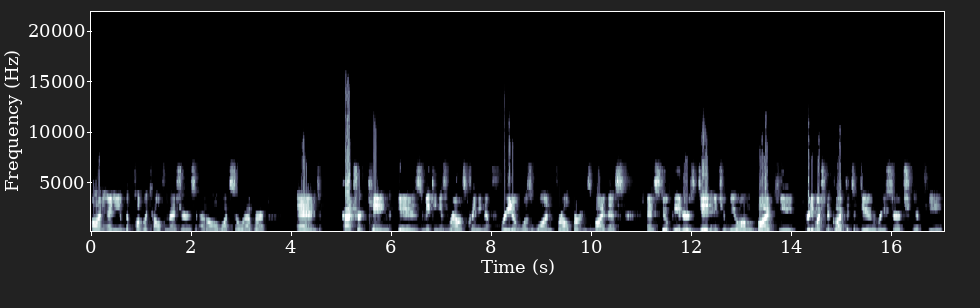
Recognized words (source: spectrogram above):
on any of the public health measures at all whatsoever. And Patrick King is making his rounds claiming that freedom was won for Albertans by this. And Stu Peters did interview him, but he pretty much neglected to do research if he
